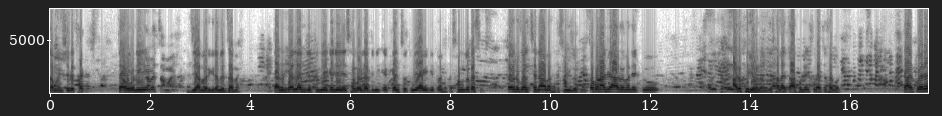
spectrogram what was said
জামাই হিসেবে থাকে। তা উনি জি আমাদের গ্রামের জামাই। তা আমি বললাম যে তুমি এখানে এই ছাগলটা তুমি কে কেনছো? তুমি আগে কি তোমার সাথে সংযোগ আছে? তা উনি বলছে না আমার সাথে সংযোগ নেই। তখন আমি আরও মানে একটু আরও ফ্রি হলাম যে শালায় তো আসলে সুরাতে ছাগল। তারপরে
